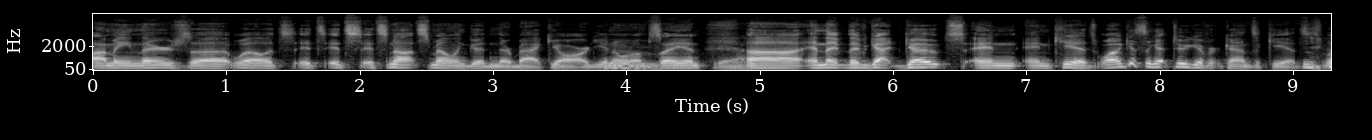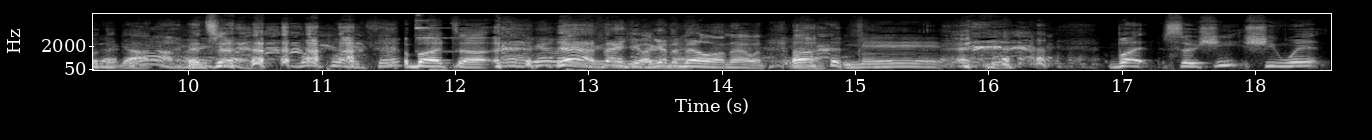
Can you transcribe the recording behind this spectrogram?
I mean, there's uh, well, it's it's it's it's not smelling good in their backyard. You know what I'm saying? yeah. Uh, and they they've got goats and and kids. Well, I guess they got two different kinds of kids. Is what they got. Very It's, uh, well played, sir. but uh, yeah, yeah, there- thank you. I got the bell on that one. Uh, Me. but so she she went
